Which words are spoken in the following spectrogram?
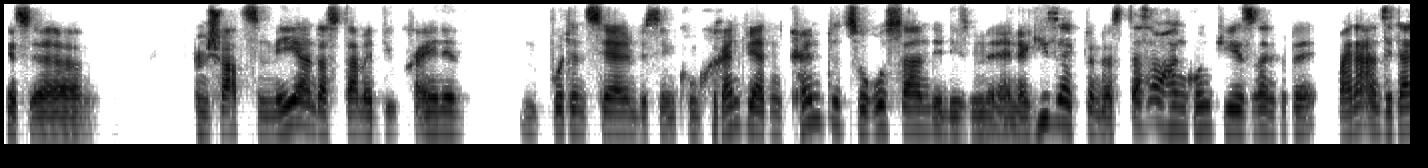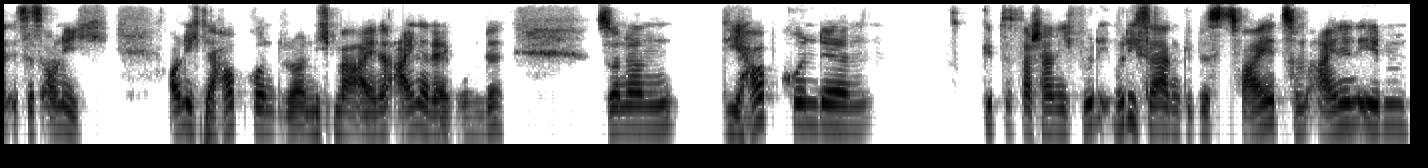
jetzt äh, im Schwarzen Meer, und dass damit die Ukraine potenziell ein bisschen Konkurrent werden könnte zu Russland in diesem Energiesektor und dass das auch ein Grund gewesen sein könnte. Meiner Ansicht nach ist das auch nicht, auch nicht der Hauptgrund oder nicht mal eine, einer der Gründe, sondern die Hauptgründe gibt es wahrscheinlich, würde, würde ich sagen, gibt es zwei. Zum einen eben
